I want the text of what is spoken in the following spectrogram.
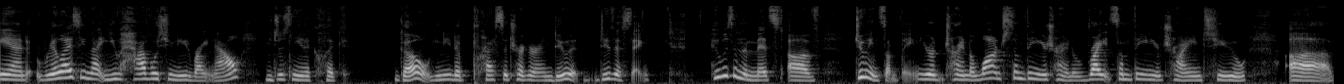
and realizing that you have what you need right now. You just need to click go. You need to press the trigger and do it, do this thing. Who is in the midst of doing something? You're trying to launch something, you're trying to write something, you're trying to uh,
